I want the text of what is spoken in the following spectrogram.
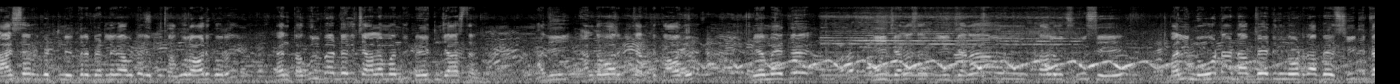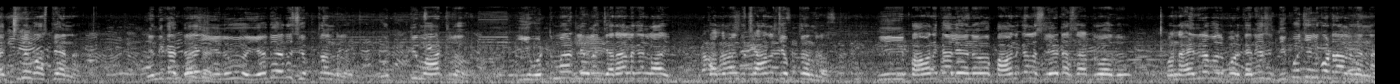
రాజశేఖర్ పెట్టిన ఇద్దరు బిడ్డలు కాబట్టి ఇప్పుడు తగులు ఆడుకోరు. కానీ తగులు పెట్టడానికి చాలా మంది ప్రయత్నం చేస్తారు అది ఎంతవరకు కరెక్ట్ కాదు. మేమైతే ఈ జన ఈ జనం తాలూకు చూసి మళ్ళీ నూట డెబ్బై ఐదుకి నూట డెబ్బై ఐదు సీట్లు ఖచ్చితంగా వస్తాయన్న ఎందుకంటే వీళ్ళు ఏదో ఏదో చెప్తుండ్రు. ఒట్టి మాటలు. ఈ ఒట్టి మాటలు ఏమైనా జనాలు కానీ కొంతమంది ఛానల్ చెప్తుండ్రు. ఈ పవన్ కళ్యాణ్ పవన్ కళ్యాణ్ స్లేట్ అసలు అర్థం కాదు మొన్న హైదరాబాద్ కూడా కనీసం డిపోజిట్లు కూడా రాలేదన్న.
